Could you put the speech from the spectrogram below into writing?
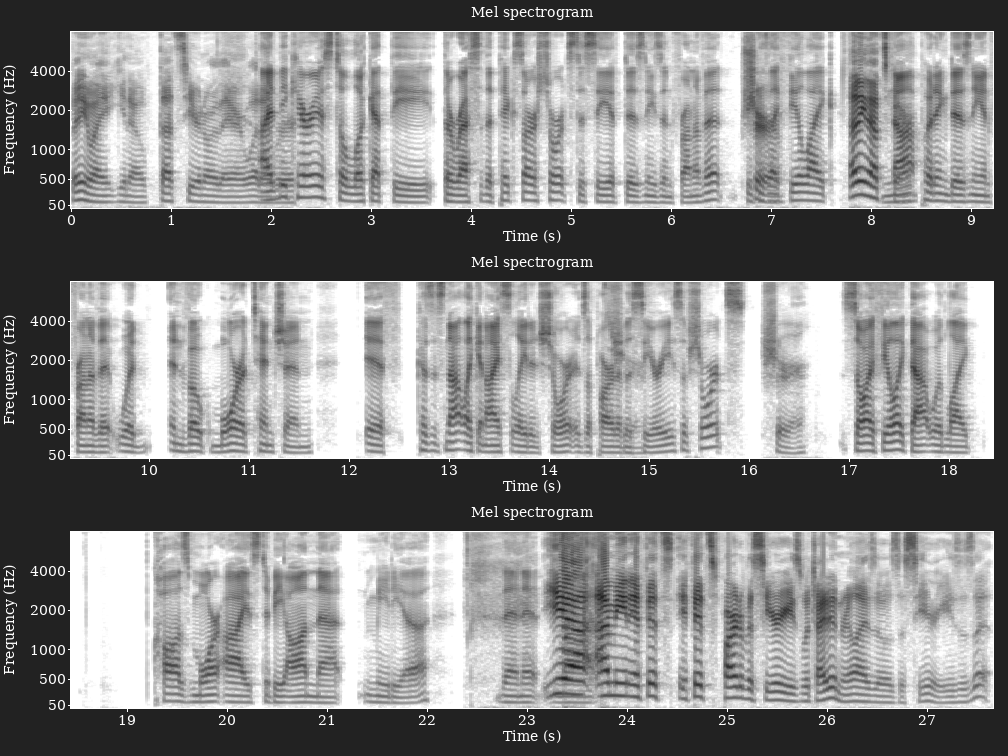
but anyway, you know, that's here nor there. Whatever. I'd be curious to look at the the rest of the Pixar shorts to see if Disney's in front of it because Sure. I feel like I think that's not fair. putting Disney in front of it would invoke more attention if because it's not like an isolated short; it's a part of a series of shorts. Sure. So I feel like that would like cause more eyes to be on that media than it. Yeah, not. I mean, if it's if it's part of a series, which I didn't realize it was a series, is it?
